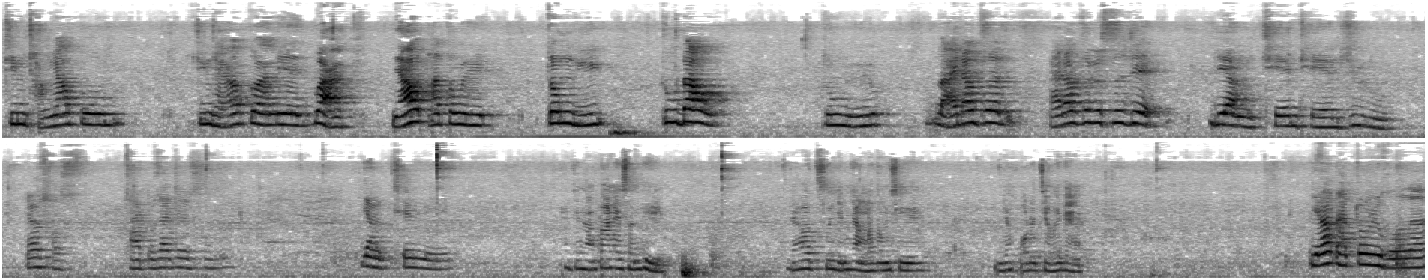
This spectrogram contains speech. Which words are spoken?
经常要多，经常要锻炼，不然，然后他终于。终于住到，终于来到这里，来到这个世界两千天去了，然后才才不在这个世界两千年。他经常锻炼身体，然后吃营养的东西，你就活得久一点。然后他终于活了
